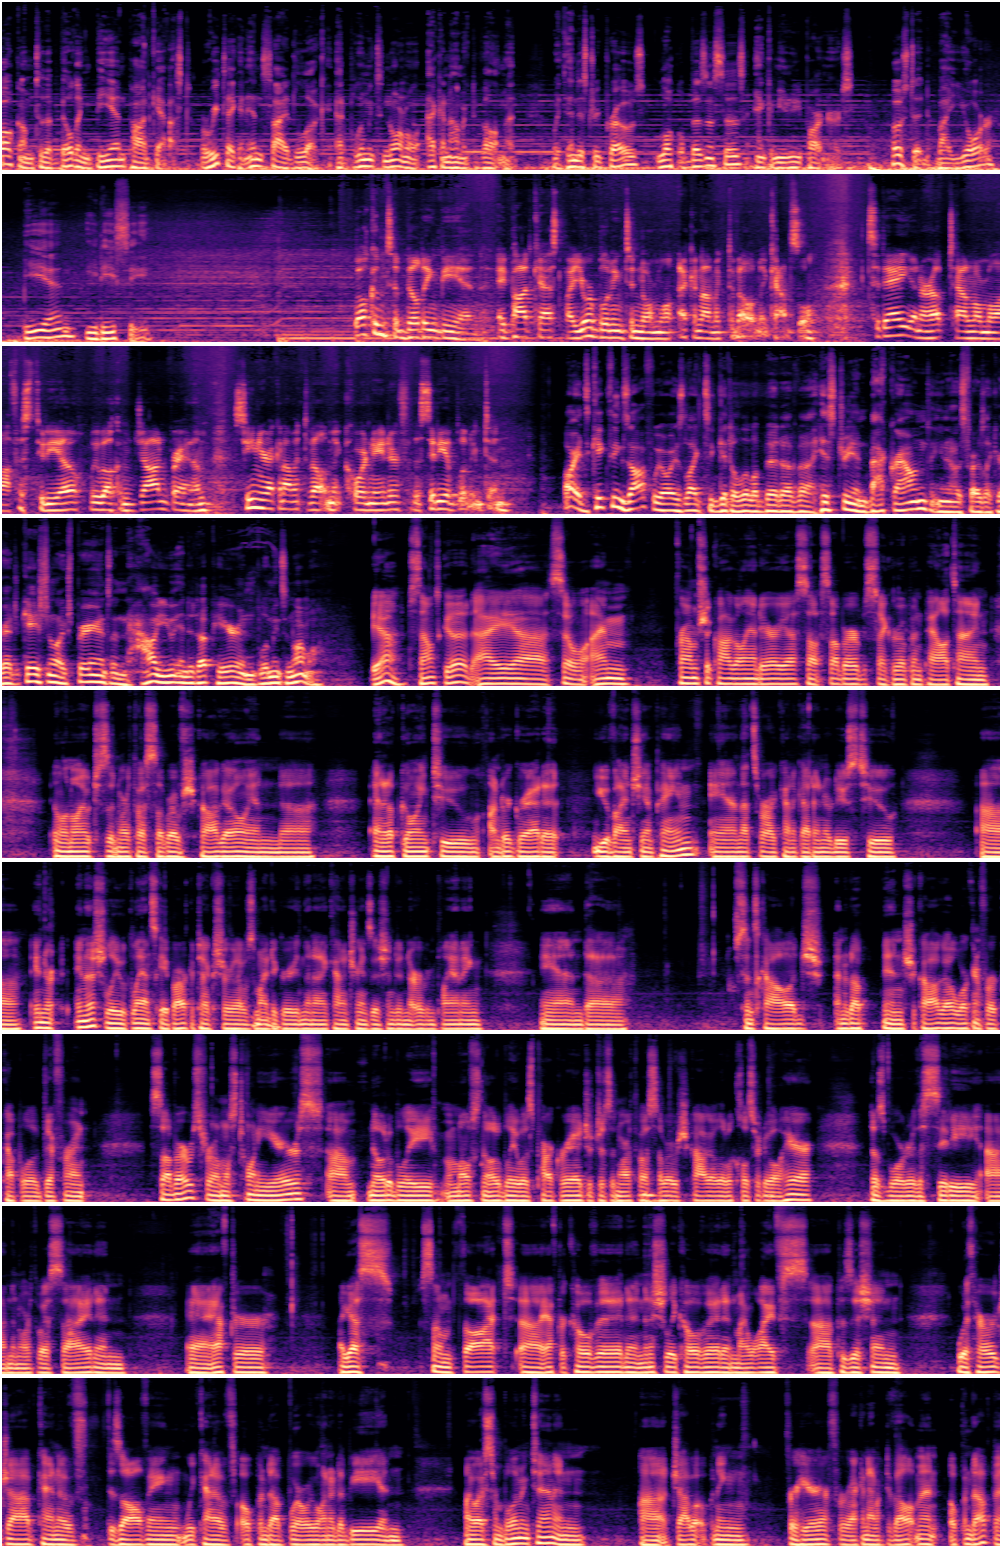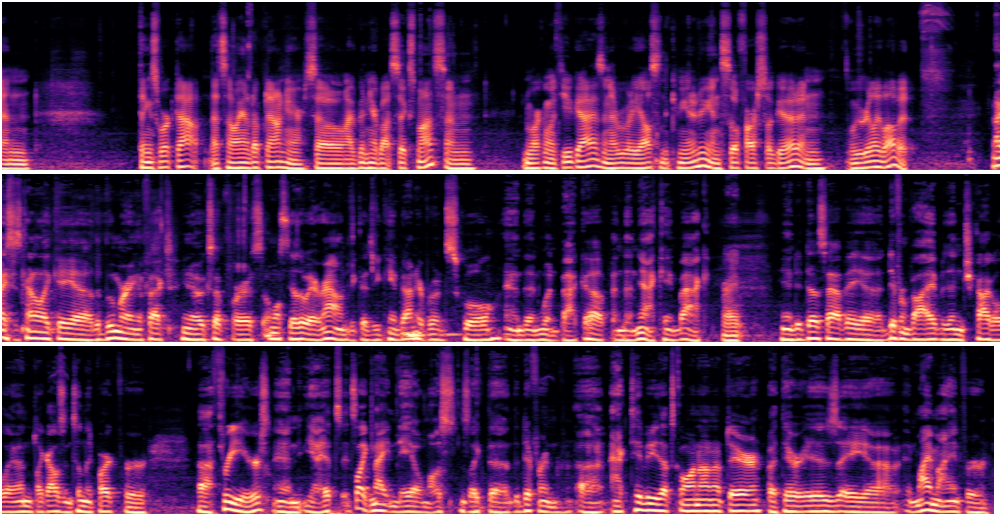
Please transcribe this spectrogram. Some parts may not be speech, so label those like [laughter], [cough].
Welcome to the Building BN podcast, where we take an inside look at Bloomington Normal economic development with industry pros, local businesses, and community partners. Hosted by your BN EDC. Welcome to Building BN, a podcast by your Bloomington Normal Economic Development Council. Today, in our Uptown Normal office studio, we welcome John Branham, Senior Economic Development Coordinator for the City of Bloomington. All right, to kick things off, we always like to get a little bit of uh, history and background, you know, as far as like your educational experience and how you ended up here in Bloomington Normal. Yeah, sounds good. I uh, so I'm from Chicagoland area, south suburbs. I grew up in Palatine, Illinois, which is a northwest suburb of Chicago, and uh, ended up going to undergrad at U of I in Champaign, and that's where I kind of got introduced to. Uh, initially with landscape architecture, that was my degree, and then I kind of transitioned into urban planning and uh, since college ended up in chicago working for a couple of different suburbs for almost 20 years. Um, notably most notably was park ridge which is the northwest suburb of chicago a little closer to o'hare. Does border the city on the northwest side. And, and after i guess some thought uh, after covid and initially covid and my wife's uh, position with her job kind of dissolving we kind of opened up where we wanted to be and my wife's from Bloomington, and uh, job opening for here for economic development opened up, and things worked out. That's how I ended up down here. So I've been here about six months and been working with you guys and everybody else in the community, and so far so good, and we really love it. Nice. It's kind of like a uh, the boomerang effect, you know, except for it's almost the other way around because you came down here, went to school, and then went back up, and then yeah, came back. Right. And it does have a, a different vibe than Chicagoland. Like I was in Tinley Park for uh, three years, and yeah, it's it's like night and day almost. It's like the the different uh, activity that's going on up there. But there is a, uh, in my mind, for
